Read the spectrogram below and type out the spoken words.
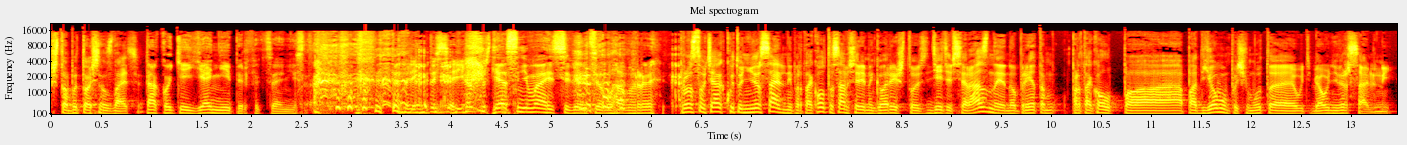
чтобы точно знать. Так, окей, я не перфекционист. Блин, ты серьезно? Я снимаю с себя эти лавры. Просто у тебя какой-то универсальный протокол, ты сам все время говоришь, что дети все разные, но при этом протокол по подъему почему-то у тебя универсальный.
